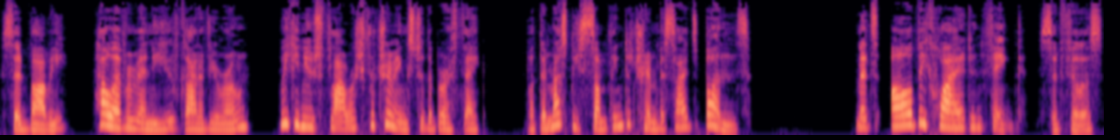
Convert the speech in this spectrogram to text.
said Bobby. However many you've got of your own, we can use flowers for trimmings to the birthday, but there must be something to trim besides buns. Let's all be quiet and think, said Phyllis.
